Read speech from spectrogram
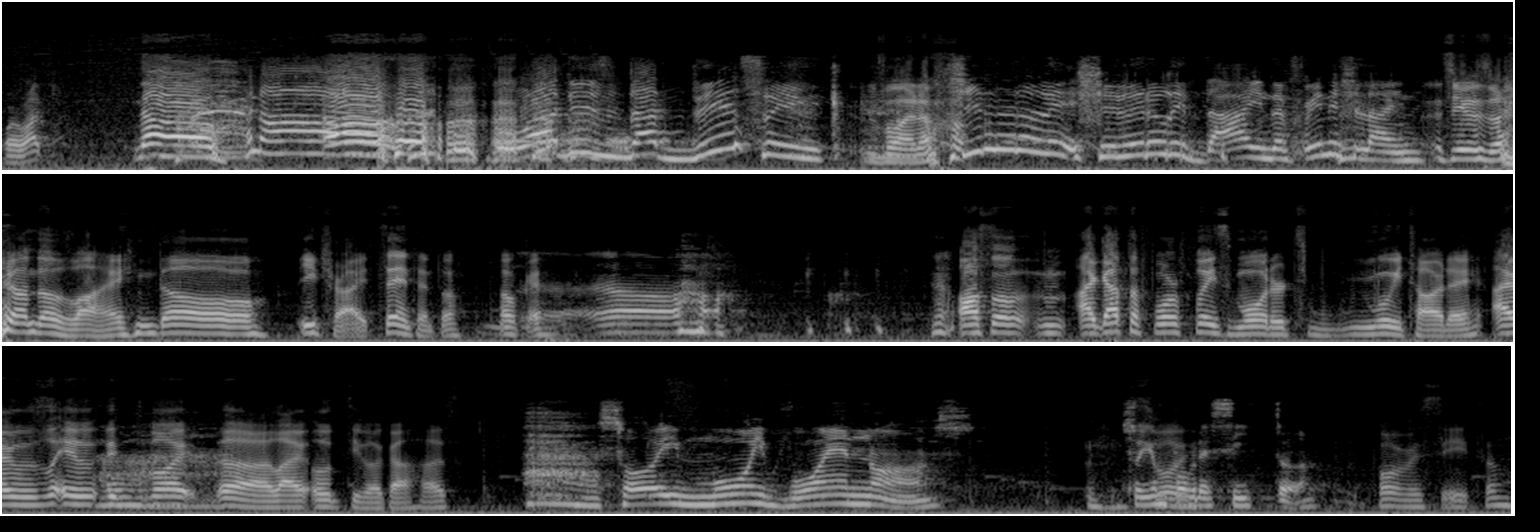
Or what? No! No! Oh! what is that this thing? Bueno. She literally, she literally died in the finish line. She was right on the line. No. You tried. Se intento. Okay. Uh, oh. Also, I got the fourth place motor t- muy tarde. I was, it, it's like, uh, like última cajas. Soy muy buenos. Soy un pobrecito. Pobrecito.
